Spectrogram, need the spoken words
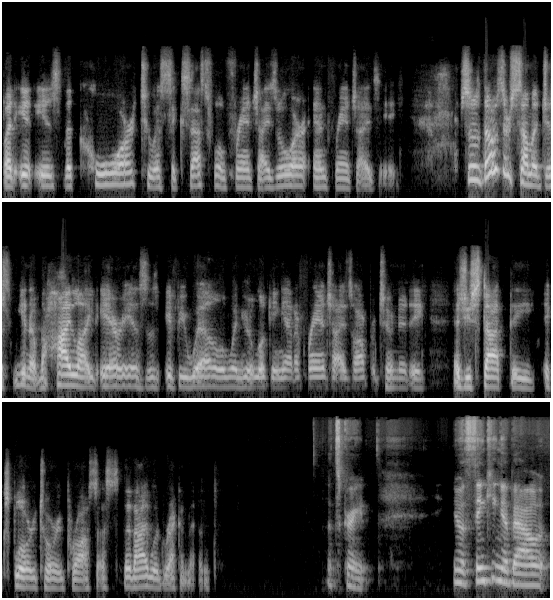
but it is the core to a successful franchisor and franchisee. So those are some of just, you know, the highlight areas, if you will, when you're looking at a franchise opportunity as you start the exploratory process that I would recommend. That's great you know thinking about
